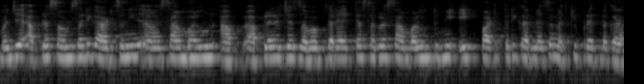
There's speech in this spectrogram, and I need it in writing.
म्हणजे आपल्या सांसारिक अडचणी सांभाळून आप आपल्याला ज्या जबाबदाऱ्या आहेत त्या सगळं सांभाळून तुम्ही एक पाठ तरी करण्याचा नक्की प्रयत्न करा.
